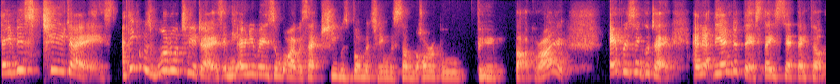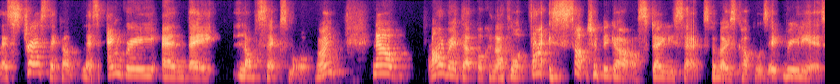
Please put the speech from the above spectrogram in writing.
They missed two days. I think it was one or two days and the only reason why was that she was vomiting with some horrible food bug right? Every single day. And at the end of this they said they felt less stressed they felt less angry and they loved sex more right? Now I read that book and I thought that is such a big ask, daily sex for most couples. It really is.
